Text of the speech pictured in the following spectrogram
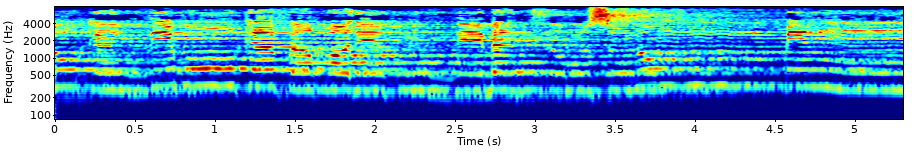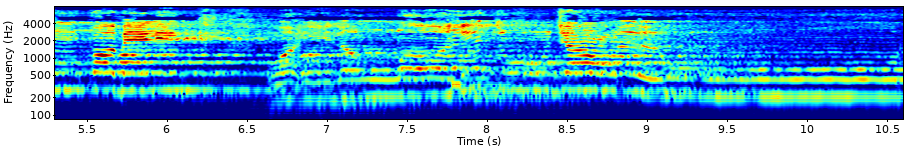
يكذبوك فقد كذبت رسل من قبلك. وإلى الله ترجع الأمور.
